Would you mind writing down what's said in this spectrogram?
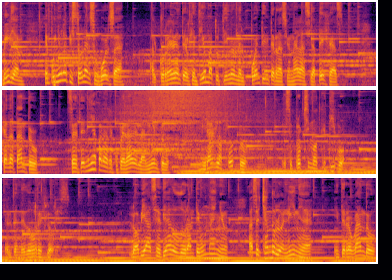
Miriam empuñó la pistola en su bolsa al correr entre el gentío matutino en el puente internacional hacia Texas. Cada tanto se detenía para recuperar el aliento mirar la foto de su próximo objetivo, el vendedor de flores. Lo había asediado durante un año, acechándolo en línea, interrogando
